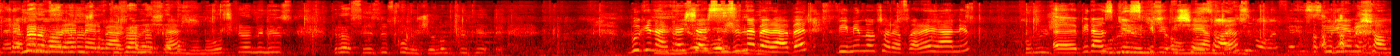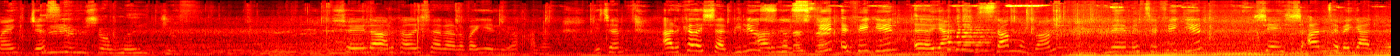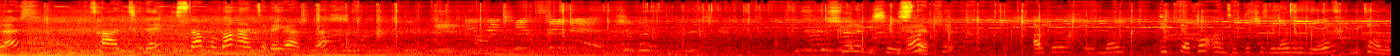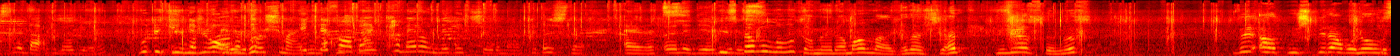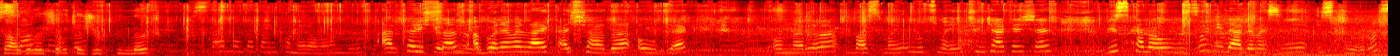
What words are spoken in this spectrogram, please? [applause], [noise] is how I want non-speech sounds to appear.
Merhaba, Merhaba arkadaşlar, arkadaşlar. merhaba Kuzenler arkadaşlar. kanalına hoş geldiniz. Biraz sessiz konuşalım çünkü Bugün arkadaşlar Ya, boş sizinle verin. beraber Bimin o taraflara yani kuruş, e, biraz kuru gezi gibi bir şey yapacağız. [laughs] Kuru yemiş almaya gideceğiz. Kuru yemiş almaya gideceğiz. Şöyle arkadaşlar araba geliyor. Ana. Geçen arkadaşlar biliyorsunuz ki Efegil e, yani İstanbul'dan Mehmet Efegil şey Antep'e geldiler. Tatile İstanbul'dan Antep'e geldiler. Şöyle bir şey İşte. var ki arkadaşlar ben ilk defa Antep'te çekilen videoya bir tanesine dahil oluyorum. Bu ikinci oldu. koşmayın. İlk defa ben kamera önüne geçiyorum arkadaşlar. Evet. Öyle diyebiliriz. İstanbullu kameramanla arkadaşlar biliyorsunuz. Ve 61 abone olduk İstanbul'da- arkadaşlar. Teşekkürler. İstanbul'da ben kameramandım. Arkadaşlar abone ve like aşağıda olacak. Onları basmayı unutmayın. Çünkü arkadaşlar biz kanalımızın ilerlemesini istiyoruz.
